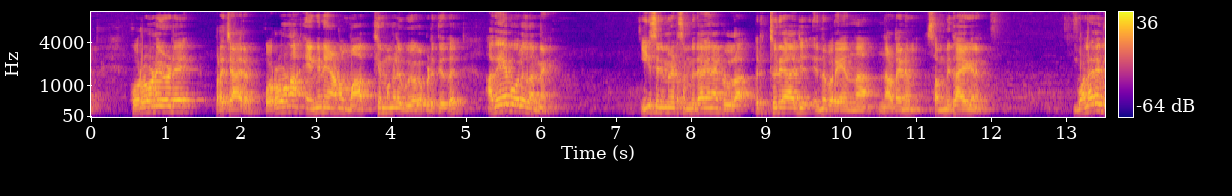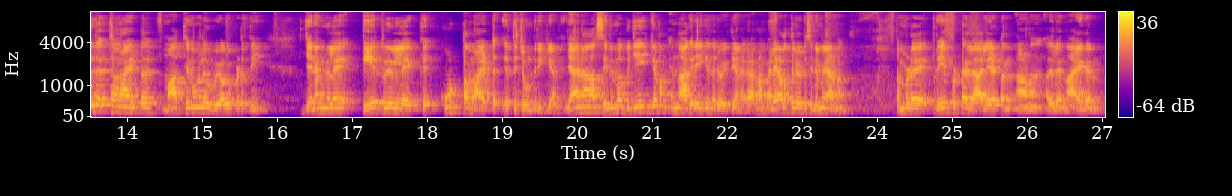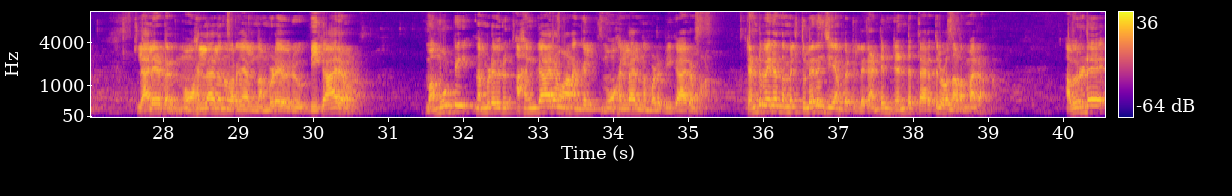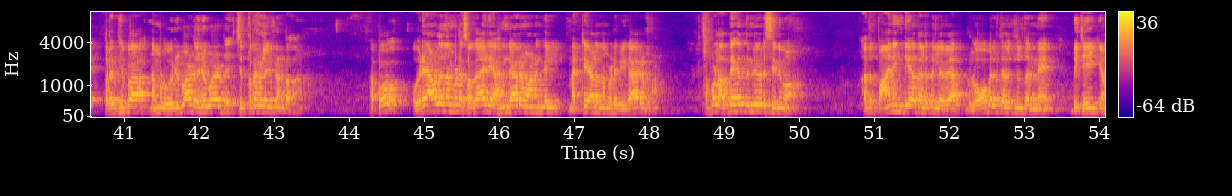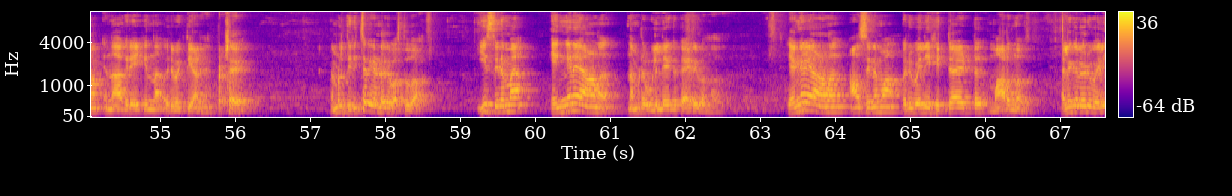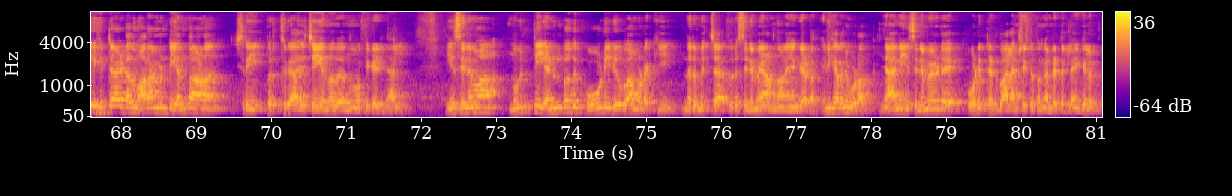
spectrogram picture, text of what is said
കൊറോണയുടെ പ്രചാരം കൊറോണ എങ്ങനെയാണോ മാധ്യമങ്ങളെ ഉപയോഗപ്പെടുത്തിയത് അതേപോലെ തന്നെ ഈ സിനിമയുടെ സംവിധായകനായിട്ടുള്ള പൃഥ്വിരാജ് എന്ന് പറയുന്ന നടനും സംവിധായകനും വളരെ വിദഗ്ധമായിട്ട് മാധ്യമങ്ങളെ ഉപയോഗപ്പെടുത്തി ജനങ്ങളെ തിയേറ്ററുകളിലേക്ക് കൂട്ടമായിട്ട് എത്തിച്ചുകൊണ്ടിരിക്കുകയാണ്. ഞാൻ ആ സിനിമ വിജയിക്കണം എന്ന് ആഗ്രഹിക്കുന്ന ഒരു വ്യക്തിയാണ്. കാരണം മലയാളത്തിലെ ഒരു സിനിമയാണ്. നമ്മുടെ പ്രിയപ്പെട്ട ലാലേട്ടൻ ആണ് അതിലെ നായകൻ. ലാലേട്ടൻ മോഹൻലാൽ എന്ന് പറഞ്ഞാൽ നമ്മുടെ ഒരു വികാരമാണ്. മമ്മൂട്ടി നമ്മുടെ ഒരു അഹങ്കാരമാണെങ്കിൽ മോഹൻലാൽ നമ്മുടെ വികാരമാണ്. രണ്ടുപേരും തമ്മിൽ തുലനം ചെയ്യാൻ പറ്റില്ല. രണ്ടും രണ്ട് തരത്തിലുള്ള നടന്മാരാണ്. അവരുടെ പ്രതിഭ നമ്മൾ ഒരുപാട് ഒരുപാട് ചിത്രങ്ങളിൽ കണ്ടതാണ്. അപ്പോൾ ഒരാൾ നമ്മുടെ സ്വകാര്യ അഹങ്കാരമാണെങ്കിൽ മറ്റേയാൾ നമ്മുടെ വികാരമാണ്. അപ്പോൾ അദ്ദേഹത്തിന്റെ ഒരു സിനിമ അത് പാൻ ഇന്ത്യ തലത്തിലല്ല ഗ്ലോബൽ തലത്തിൽ തന്നെ വിജയിക്കണം എന്ന് ആഗ്രഹിക്കുന്ന ഒരു വ്യക്തിയാണ് ഞാൻ. പക്ഷേ നമ്മൾ തിരിച്ചറിയേണ്ട ഒരു വസ്തുത ഈ സിനിമ എങ്ങനെയാണ് നമ്മുടെ ഉള്ളിലേക്ക് കയറി വന്നത്? എങ്ങനെയാണ് ആ സിനിമ ഒരു വലിയ ഹിറ്റായിട്ട് മാറുന്നത്? അല്ലെങ്കിൽ ഒരു വലിയ ഹിറ്റായിട്ട് അത് മാറാൻ വേണ്ടി എന്താണ് ശ്രീ പൃഥ്വിരാജ് ചെയ്യുന്നത് എന്ന് നോക്കിക്കഴിഞ്ഞാൽ ഈ സിനിമ നൂറ്റി എൺപത് കോടി രൂപ മുടക്കി നിർമ്മിച്ച ഒരു സിനിമയാണെന്നാണ് ഞാൻ കേട്ടത്. എനിക്ക് അറിഞ്ഞുകൂടാ ഞാൻ ഈ സിനിമയുടെ ഓഡിറ്റഡ് ബാലൻസ് ഷീറ്റ് ഒന്നും കണ്ടിട്ടില്ലെങ്കിലും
